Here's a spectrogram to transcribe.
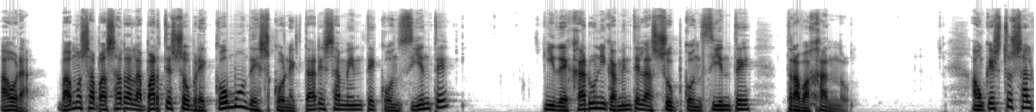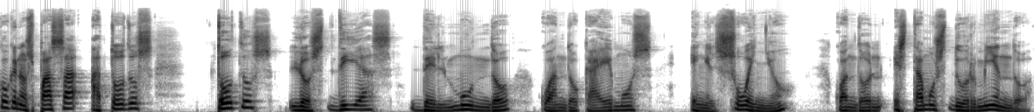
Ahora, vamos a pasar a la parte sobre cómo desconectar esa mente consciente y dejar únicamente la subconsciente trabajando. Aunque esto es algo que nos pasa a todos, todos los días del mundo cuando caemos en el sueño, cuando estamos durmiendo,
